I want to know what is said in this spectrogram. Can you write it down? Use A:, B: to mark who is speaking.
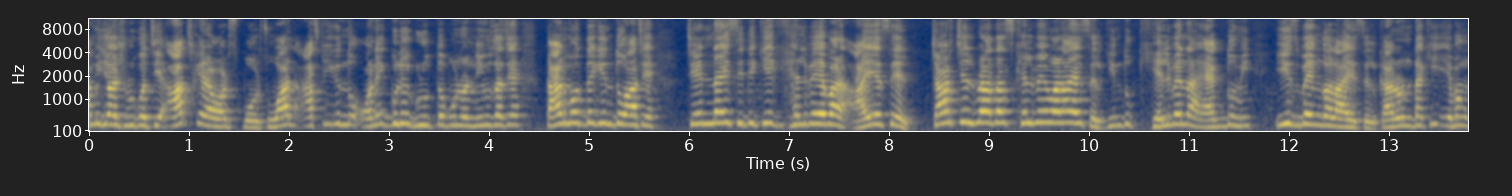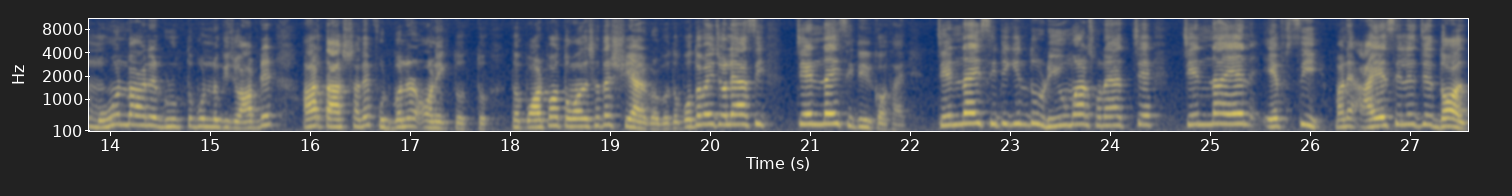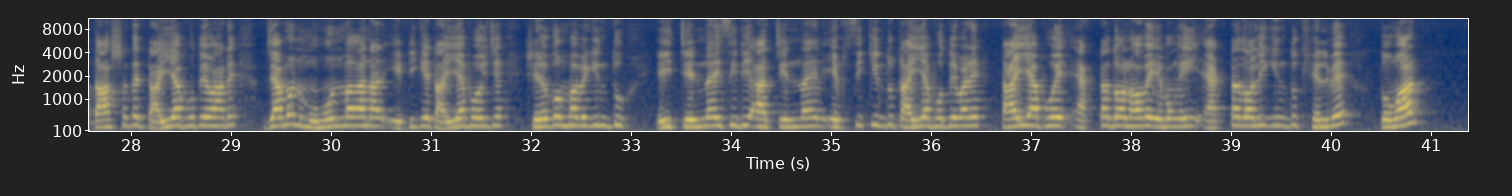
A: আমি জয় শুরু করছি আজকের আওয়ার স্পোর্টস ওয়ান। আজকে কিন্তু অনেকগুলি গুরুত্বপূর্ণ নিউজ আছে। তার মধ্যে কিন্তু আছে, চেন্নাই সিটি কি খেলবে এবার আইএসএল? চার্চিল ব্রাদার্স খেলবে এবার আইএসএল? কিন্তু খেলবে না একদমই ইস্ট বেঙ্গল আইএসএল। কারণটা কি এবং মোহনবাগানের গুরুত্বপূর্ণ কিছু আপডেট আর তার সাথে ফুটবলের অনেক তথ্য। তো পরপর তোমাদের সাথে শেয়ার করব। তো প্রথমেই চলে আসি চেন্নাই সিটির কথায়। চেন্নাই সিটি কিন্তু রিউমার শোনা যাচ্ছে চেন্নাইয়েন এফসি মানে আইএসএল এর যে দল, তার সাথে টাই আপ হতে পারে। যেমন মোহনবাগান আর এটিকে টাই আপ হয়েছে সেরকমভাবে কিন্তু এই চেন্নাই সিটি আর চেন্নাইয়ের এফসি কিন্তু টাই আপ হতে পারে। টাই আপ হয়ে একটা দল হবে এবং এই একটা দলই কিন্তু খেলবে তোমার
